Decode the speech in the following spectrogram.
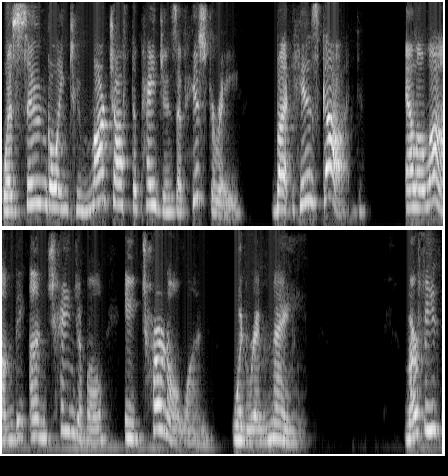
was soon going to march off the pages of history, but his God, El Olam, the unchangeable, eternal one, would remain. Murphy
